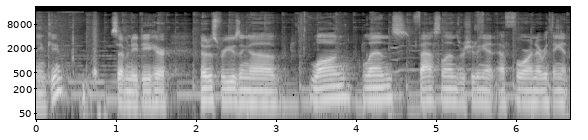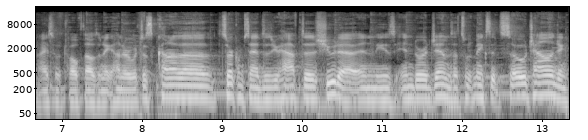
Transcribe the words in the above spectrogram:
Thank you. 70D here. Notice we're using a long lens, fast lens. We're shooting at f4 and everything at ISO 12800, which is kind of the circumstances you have to shoot at in these indoor gyms. That's what makes it so challenging.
